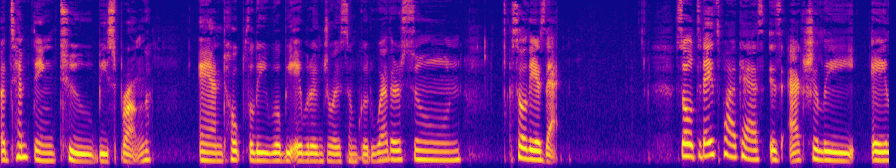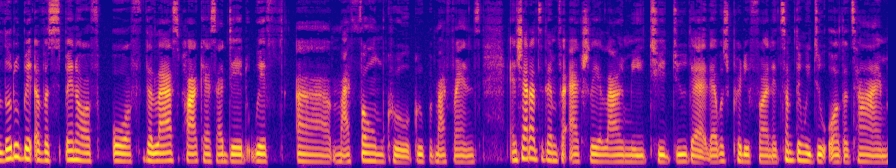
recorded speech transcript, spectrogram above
attempting to be sprung and hopefully we'll be able to enjoy some good weather soon. So there's that. So today's podcast is actually a little bit of a spinoff of the last podcast I did with uh, my foam crew, a group of my friends. And shout out to them for actually allowing me to do that. That was pretty fun. It's something we do all the time,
